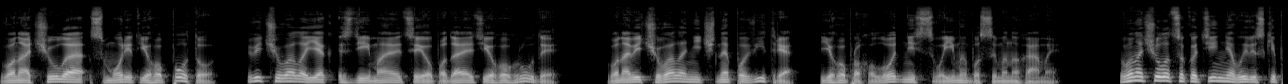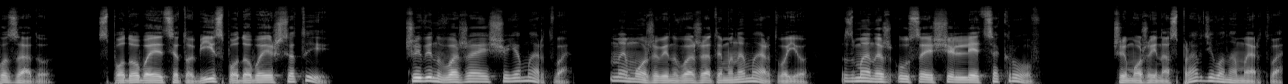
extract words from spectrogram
Вона чула сморід його поту, відчувала, як здіймаються і опадають його груди. Вона відчувала нічне повітря, його прохолодність своїми босими ногами. Вона чула цокотіння вивіски позаду. Сподобається тобі, сподобаєшся ти. Чи він вважає, що я мертва? Не може він вважати мене мертвою. З мене ж усе ще лється кров. Чи може і насправді вона мертва?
